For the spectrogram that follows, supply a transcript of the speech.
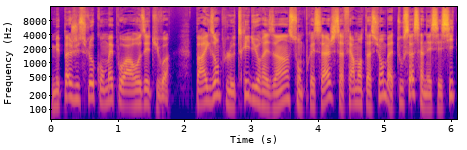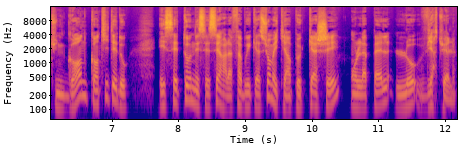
mais pas juste l'eau qu'on met pour arroser, tu vois. Par exemple, le tri du raisin, son pressage, sa fermentation, bah, tout ça, ça nécessite une grande quantité d'eau. Et cette eau nécessaire à la fabrication, mais qui est un peu cachée, on l'appelle l'eau virtuelle.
